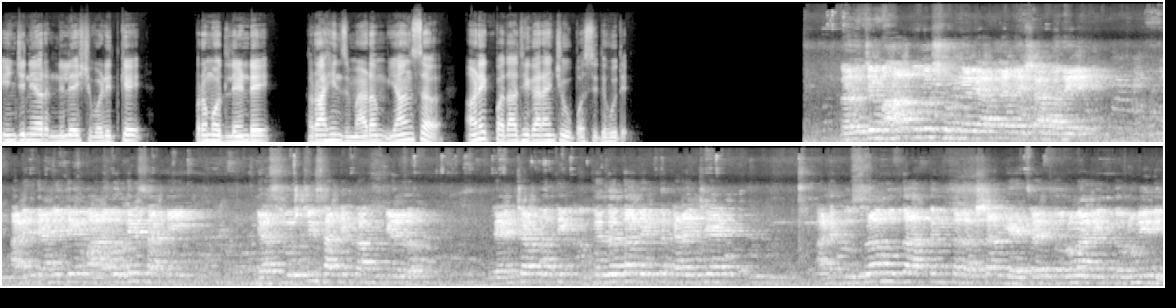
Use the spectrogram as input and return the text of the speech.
इंजिनियर निलेश वडितके प्रमोद लेंडे राहिंज मॅडम यांसह अनेक पदाधिकाऱ्यांची उपस्थिती होती. तर जे महापुरुष होऊन गेले आपल्या देशामध्ये आणि त्यांनी ते मानवतेसाठी या सृष्टीसाठी काम केलं त्यांच्या प्रती कृतज्ञता व्यक्त करायची आहे. आणि दुसरा मुद्दा अत्यंत लक्षात घ्यायचा आहे तरुणाने तरुणीने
